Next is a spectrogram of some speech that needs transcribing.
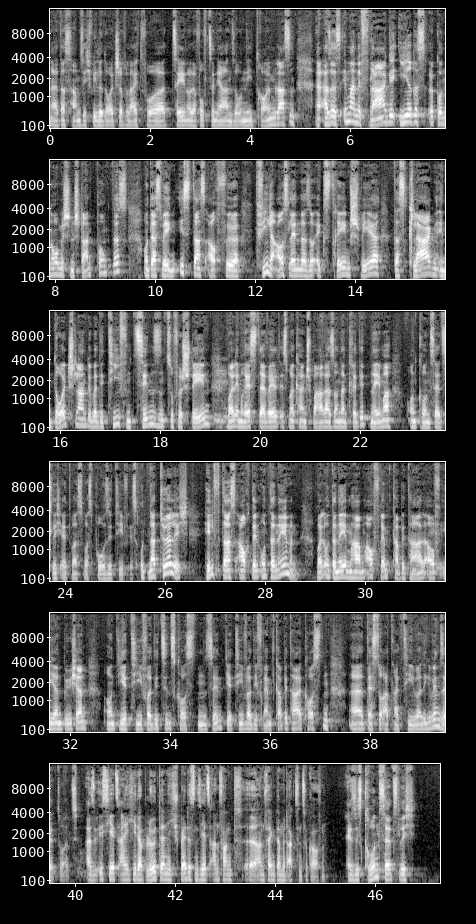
Äh, das haben sich viele Deutsche vielleicht vor 10 oder 15 Jahren so nie träumen lassen. Äh, also es ist immer eine Frage Ihres ökonomischen Standpunktes und deswegen ist das auch für viele Ausländer so extrem schwer, das Klagen in Deutschland über die tiefen Zinsen zu verstehen, mhm. weil im Rest der Welt ist man kein Sparer, sondern Kreditnehmer und grundsätzlich etwas, was positiv ist. Und natürlich hilft das auch den Unternehmen weil Unternehmen haben auch Fremdkapital auf ihren Büchern und je tiefer die Zinskosten sind, je tiefer die Fremdkapitalkosten, äh, desto attraktiver die Gewinnsituation. Also ist jetzt eigentlich jeder blöd, der nicht spätestens jetzt anfängt, äh, anfängt damit Aktien zu kaufen? Es ist grundsätzlich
